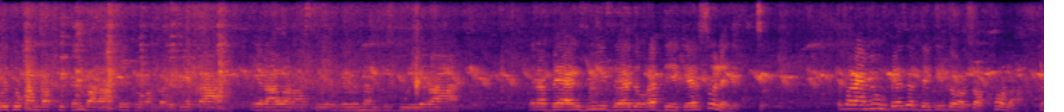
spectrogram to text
ওই দোকানদার বাড়াছে দোকানদারে বেটা এরা বাড়াছে নান্দি এরা এরা ব্যাগ জিনিস দেয় ওরা দেখে চলে যাচ্ছে। এবার আমি উঠে যা দেখি দরজা খোলা। তো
